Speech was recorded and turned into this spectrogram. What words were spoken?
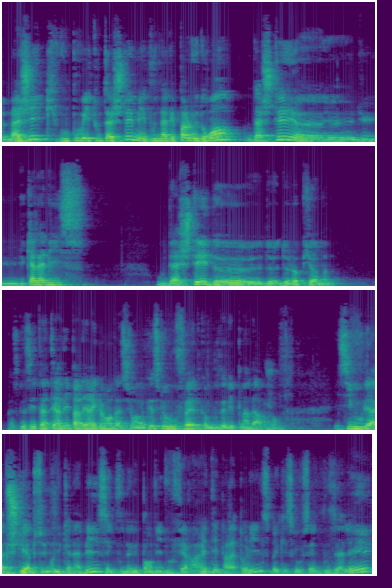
magique, vous pouvez tout acheter, mais vous n'avez pas le droit d'acheter euh, du, cannabis ou d'acheter de, l'opium, parce que c'est interdit par des réglementations. Alors qu'est-ce que vous faites comme vous avez plein d'argent? Et si vous voulez acheter absolument du cannabis et que vous n'avez pas envie de vous faire arrêter par la police, ben qu'est-ce que vous faites? Vous allez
